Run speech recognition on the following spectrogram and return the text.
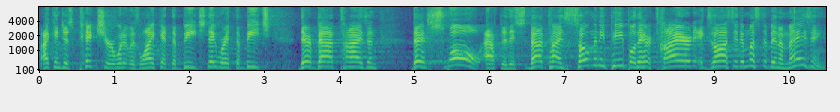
I can just picture what it was like at the beach. They were at the beach they're baptized and they're swole after this, baptized so many people. They're tired, exhausted. It must have been amazing.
